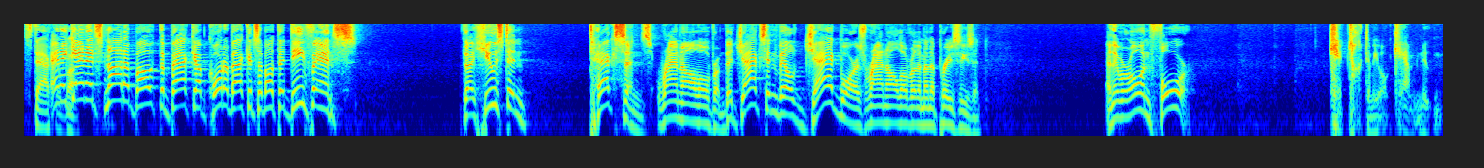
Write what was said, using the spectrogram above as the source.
Stack. And again, it's not about the backup quarterback, it's about the defense. The Houston Texans ran all over them. The Jacksonville Jaguars ran all over them in the preseason. And they were 0 4. Can't talk to me about Cam Newton.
